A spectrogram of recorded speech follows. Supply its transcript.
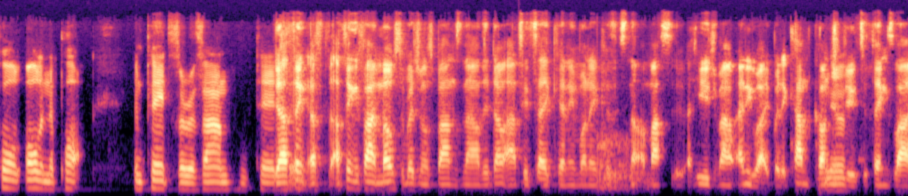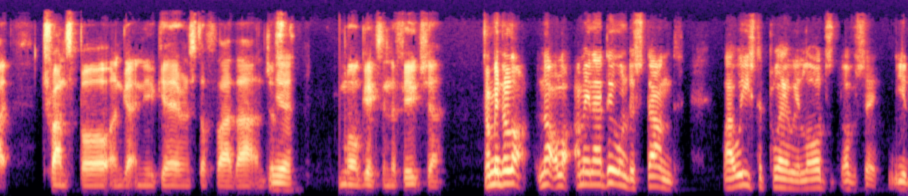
all in the pot and paid for a van. paid yeah, I think I think you find most originals bands now they don't actually take any money because it's not a massive, a huge amount anyway. But it can contribute yeah. to things like transport and getting new gear and stuff like that, and just yeah. more gigs in the future. I mean, a lot, not a lot. I mean, I do understand. Like we used to play with loads, obviously, you,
